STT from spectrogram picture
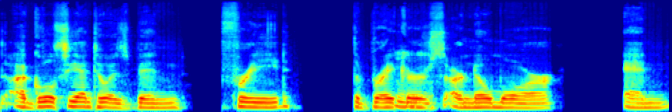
Algul Siento has been freed. The mm-hmm. breakers mm-hmm. are no more. And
